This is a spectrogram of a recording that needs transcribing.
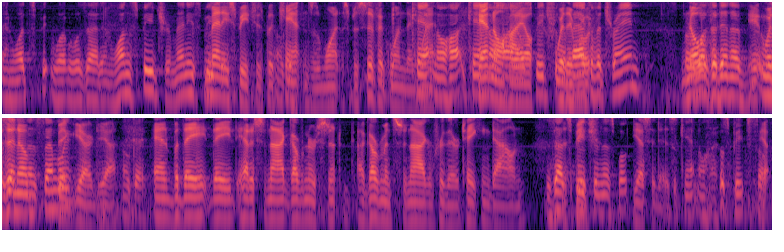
And what, spe- what was that, in one speech or many speeches? Many speeches, but Canton's the one, specific one they Canton, went. Ohio, Canton, Ohio speech from the back wrote- of a train? Or No, was it in a, It was in an a assembly? big yard, yeah. Okay. And, but they, they had a stenog, governor, a government stenographer there taking down Is that the speech in this book? Yes, it is. The Canton, Ohio speech. So Yep.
